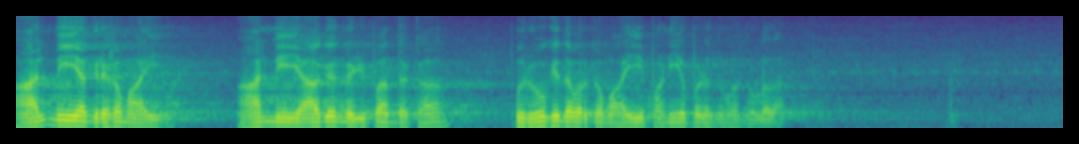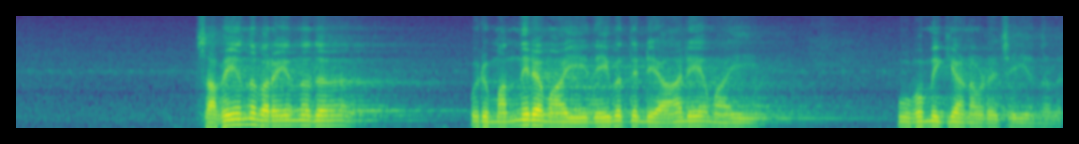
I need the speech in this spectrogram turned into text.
ആത്മീയ ഗ്രഹമായി ആത്മീയ യാഗം കഴിപ്പാൻ തക്ക പുരോഹിതവർഗമായി പണിയപ്പെടുന്നു എന്നുള്ളതാണ്. സഭയെന്ന് പറയുന്നത് ഒരു മന്ദിരമായി ദൈവത്തിന്റെ ആലയമായി ഉപമിക്കുകയാണ് അവിടെ ചെയ്യുന്നത്.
